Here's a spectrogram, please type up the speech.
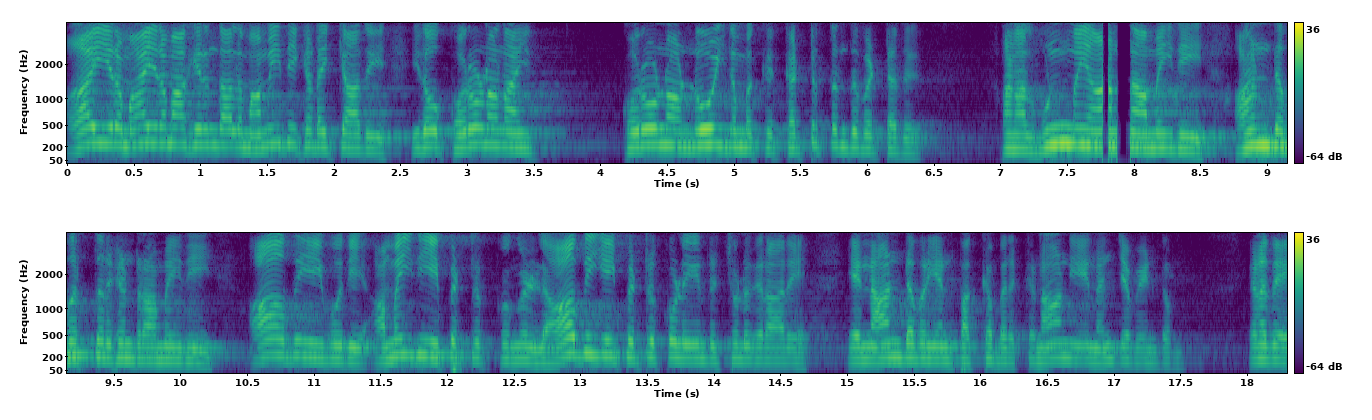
ஆயிரம் ஆயிரமாக இருந்தாலும் அமைதி கிடைக்காது. இதோ கொரோனா நாய் கொரோனா நோய் நமக்கு கற்றுத்தந்து விட்டது. ஆனால் உண்மையான அமைதி ஆண்டவர் தருகின்ற அமைதி. ஆவியை ஓதி அமைதியை பெற்றுக்கொங்கள் ஆவியை பெற்றுக்கொள்ள என்று சொல்லுகிறாரே. என் ஆண்டவர் என் பக்கம் இருக்க நான் ஏன் அஞ்ச வேண்டும். எனவே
